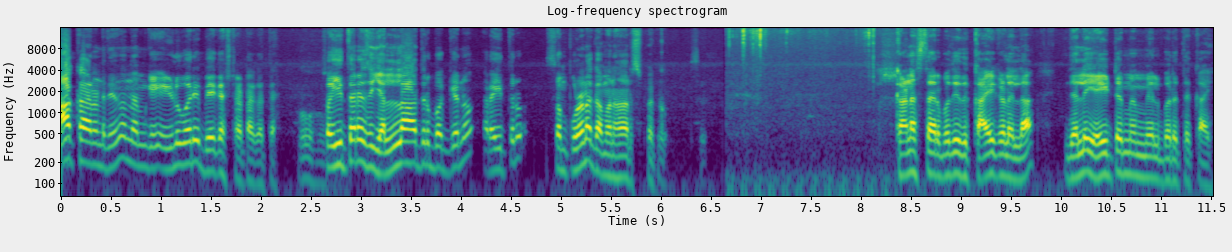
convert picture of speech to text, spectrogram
ಆ ಕಾರಣದಿಂದ ನಮಗೆ ಇಳುವರಿ ಬೇಗ ಸ್ಟಾರ್ಟ್ ಆಗುತ್ತೆ. ಸೊ ಈ ತರ ಎಲ್ಲಾದ್ರ ಬಗ್ಗೆನೂ ರೈತರು ಸಂಪೂರ್ಣ ಗಮನ ಹರಿಸ್ಬೇಕು. ಕಾಣಿಸ್ತಾ ಇರ್ಬೋದು. ಇದು ಕಾಯಿಗಳೆಲ್ಲ, ಇದೆಲ್ಲ ಏಯ್ಟ್ ಎಂ ಎಂ ಮೇಲೆ ಬರುತ್ತೆ ಕಾಯಿ.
